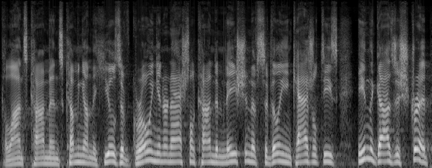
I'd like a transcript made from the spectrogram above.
Gallant's comments coming on the heels of growing international condemnation of civilian casualties in the Gaza Strip,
